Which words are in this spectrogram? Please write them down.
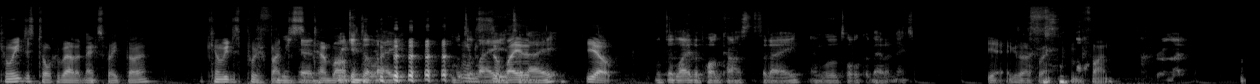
Can we just talk about it next week though? Can we just push back we to can, September? We can delay. We'll delay, delay today. It. Yeah. We'll delay the podcast today, and we'll talk about it next. Yeah, exactly. Fine. Right.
